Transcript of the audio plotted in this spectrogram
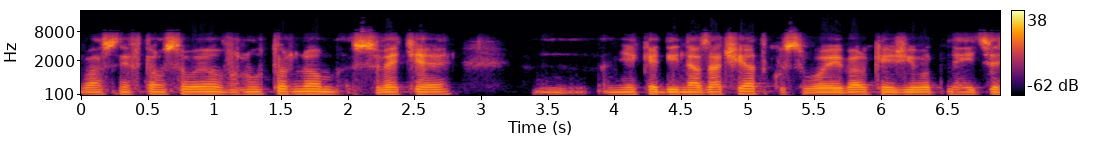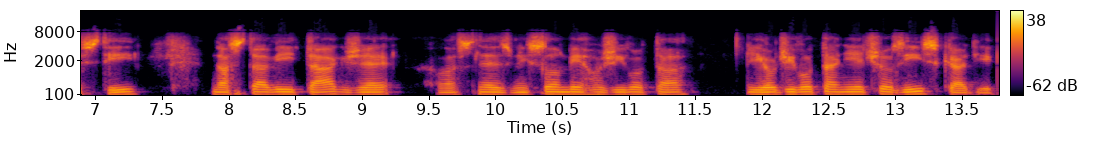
vlastne v tom svojom vnútornom svete niekedy na začiatku svojej veľkej životnej cesty nastaví tak, že vlastne zmyslom jeho života jeho života niečo získať,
